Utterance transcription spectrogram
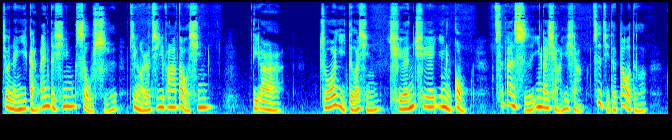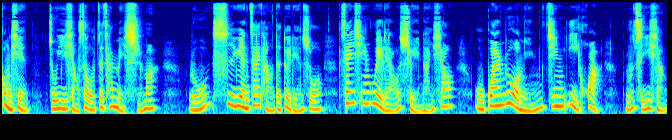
就能以感恩的心受食，进而激发道心。第二，着以德行，全缺应供。吃饭时应该想一想自己的道德贡献，足以享受这餐美食吗？如寺院斋堂的对联说：“三辛未了水难消，五官若明经易化。”如此一想，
